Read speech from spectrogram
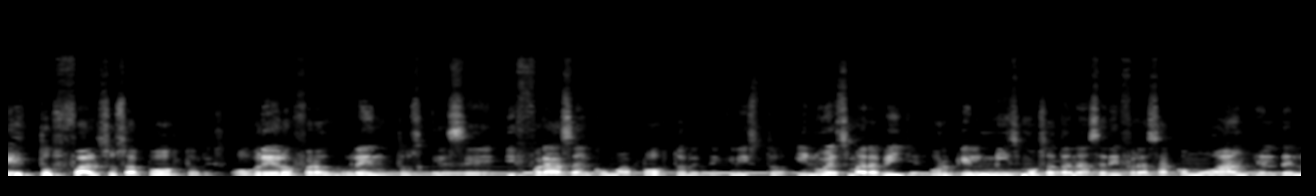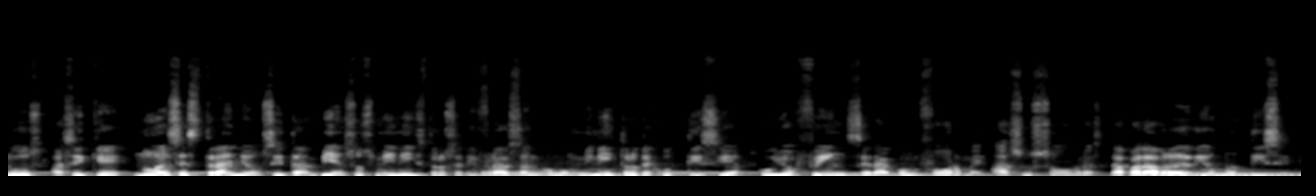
estos falsos apóstoles, obreros fraudulentos que se disfrazan como apóstoles de Cristo, y no es maravilla, porque el mismo Satanás se disfraza como ángel de luz, así que no es extraño si también sus ministros se disfrazan como ministros de justicia, cuyo fin será conforme a sus obras. La palabra de Dios nos dice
